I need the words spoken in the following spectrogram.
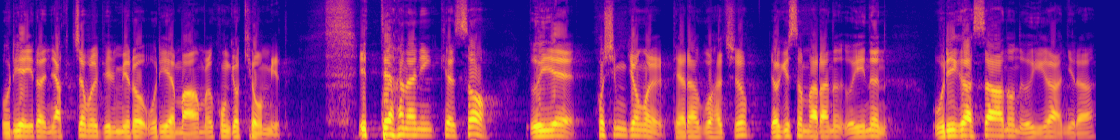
우리의 이런 약점을 빌미로 우리의 마음을 공격해 옵니다. 이때 하나님께서 의의 호심경을 대라고 하죠. 여기서 말하는 의는 우리가 쌓아놓은 의가 아니라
